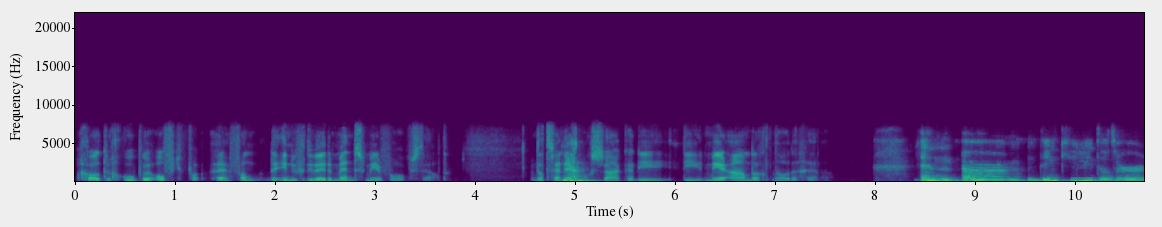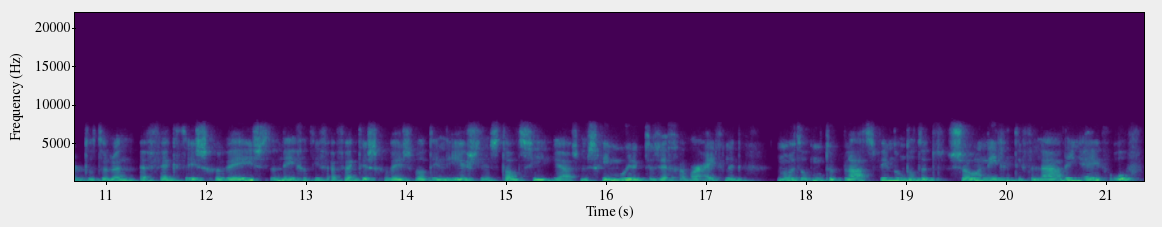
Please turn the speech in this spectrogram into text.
grote groepen of hè, van de individuele mens meer voorop stelt. Dat zijn echt Ja. nog zaken die, die meer aandacht nodig hebben. En ehm, denken jullie dat er, dat er een effect is geweest, een negatief effect is geweest, wat in de eerste instantie, ja, is misschien moeilijk te zeggen, maar eigenlijk nooit had moeten plaatsvinden, omdat het zo'n negatieve lading heeft? Of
